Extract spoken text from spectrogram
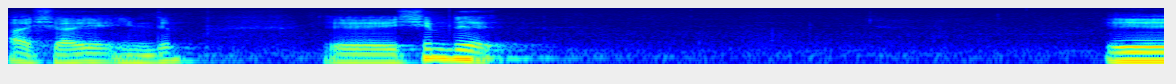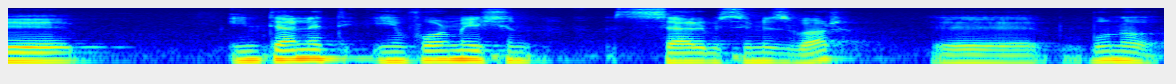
aşağıya indim. Ee, şimdi e, internet information servisimiz var. Ee, bunu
